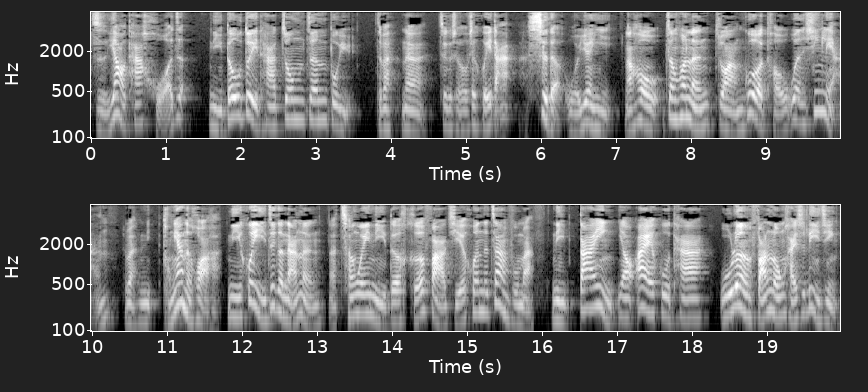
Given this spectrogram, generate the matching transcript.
只要她活着，你都对她忠贞不渝，对吧？那这个时候是回答。是的，我愿意。然后证婚人转过头问新娘，是吧？你同样的话哈，你会以这个男人啊成为你的合法结婚的丈夫吗？你答应要爱护他，无论繁荣还是逆境，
